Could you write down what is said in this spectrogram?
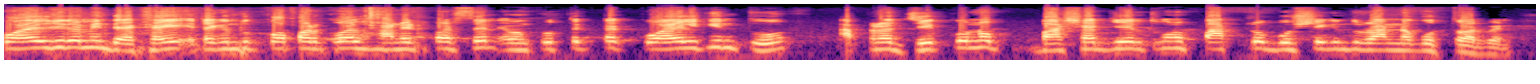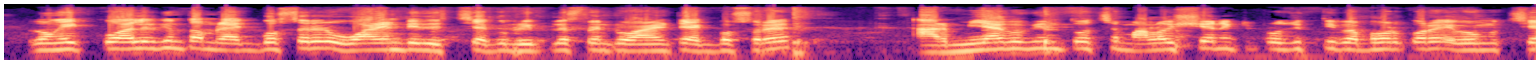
কয়েল যদি আমি দেখাই, এটা কিন্তু কপার কয়েল হান্ড্রেড পার্সেন্ট এবং প্রত্যেকটা কয়েল কিন্তু আপনারা যে কোনো বাসার যে কোনো পাত্র বসিয়ে কিন্তু রান্না করতে পারবেন। এবং এই কয়েলের কিন্তু আমরা এক বছরের ওয়ারেন্টি দিচ্ছি একদম রিপ্লেসমেন্ট ওয়ারেন্টি এক বছরের। আর মিয়াগো কিন্তু হচ্ছে মালয়েশিয়ান একটি প্রযুক্তি ব্যবহার করে এবং হচ্ছে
